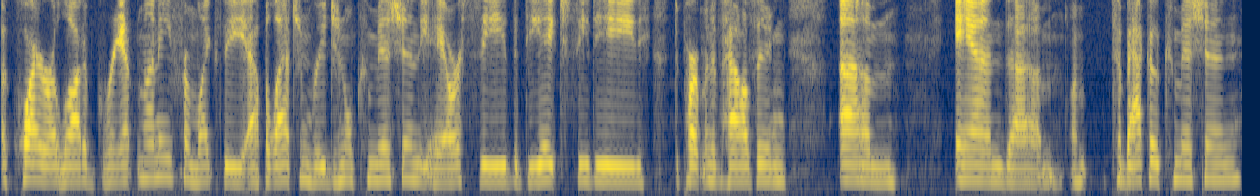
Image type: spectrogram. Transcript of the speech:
acquire a lot of grant money from like the Appalachian Regional Commission, the ARC, the DHCD, Department of Housing, um, and um, um, Tobacco Commission.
